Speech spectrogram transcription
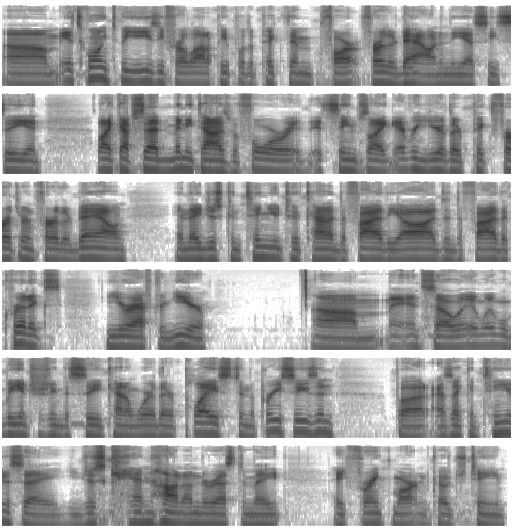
um, it's going to be easy for a lot of people to pick them far further down in the SEC. And like I've said many times before, it, it seems like every year they're picked further and further down, and they just continue to kind of defy the odds and defy the critics year after year. Um, and so it, it, will be interesting to see kind of where they're placed in the preseason. But as I continue to say, you just cannot underestimate a Frank Martin coach team.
